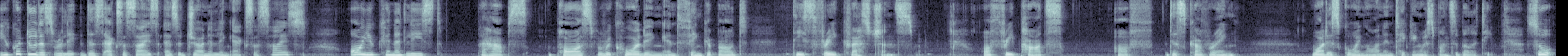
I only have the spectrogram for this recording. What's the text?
you could do this really, this exercise as a journaling exercise, or you can at least perhaps pause the recording and think about these three questions or three parts of discovering what is going on and taking responsibility. So,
